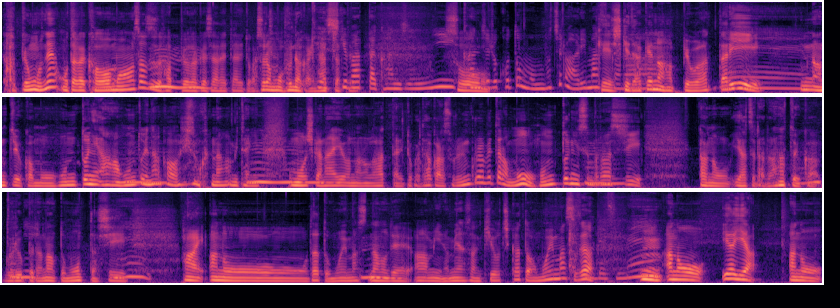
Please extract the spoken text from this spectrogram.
発表もねお互い顔を回さず発表だけされたりとかそれはもう不仲になっちゃって。形式ばった感じに感じることももちろんあります形式だけの発表があったり、ええ。なんていうかもう本当にああ本当に仲悪いのかなみたいにうん思うしかないようなのがあったりとか。だからそれに比べたらもう本当に素晴らしい、あのやつらだなというかグループだなと思ったし、ね。はいあのーだと思います、うんなのでアーミーの皆さん気落ちかとは思いますがね。うんあのいやいやあの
